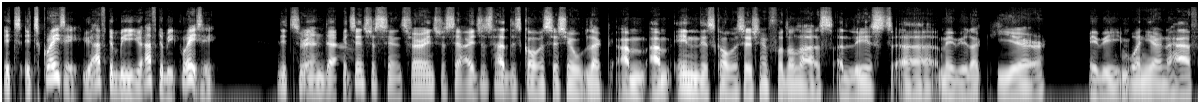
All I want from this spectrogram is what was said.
It's it's crazy. You have to be you have to be crazy. It's re- And uh, it's interesting. It's very interesting. I just had this conversation. Like I'm I'm in this conversation for the last at least uh maybe like year, maybe one year and a half.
